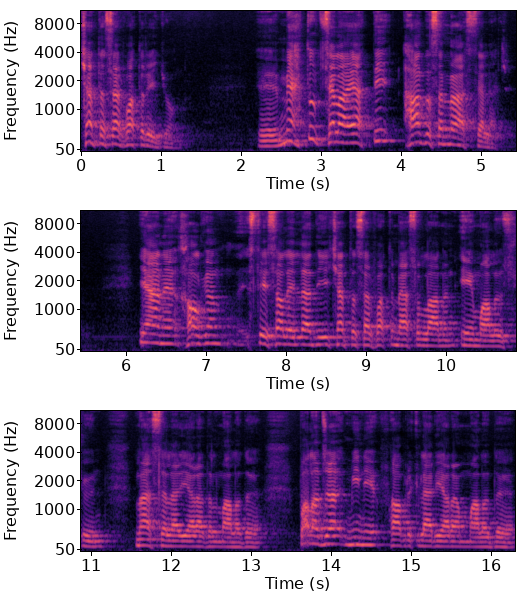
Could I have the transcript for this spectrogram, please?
kənd təsərrüfatı regionudur. E, məhdud səlahiyyətli hardasa müəssisələr. Yəni xalqın istehsal elədiyi kənd təsərrüfatı məhsullarının emalı üçün müəssisələr yaradılmalıdır. Balaca mini fabriklər yaranmalıdır.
